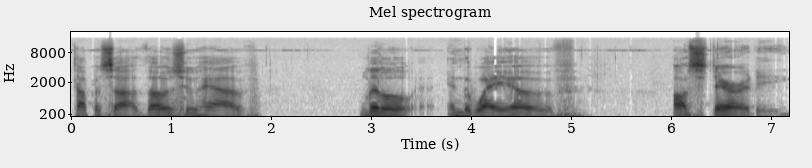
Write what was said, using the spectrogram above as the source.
tapasa, those who have little in the way of austerity.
